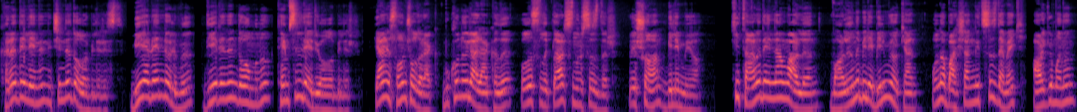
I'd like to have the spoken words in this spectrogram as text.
kara deliğinin içinde de olabiliriz. Bir evrenin ölümü diğerinin doğumunu temsil de ediyor olabilir. Yani sonuç olarak bu konuyla alakalı olasılıklar sınırsızdır ve şu an bilinmiyor. Ki Tanrı denilen varlığın varlığını bile bilmiyorken ona başlangıçsız demek argümanın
